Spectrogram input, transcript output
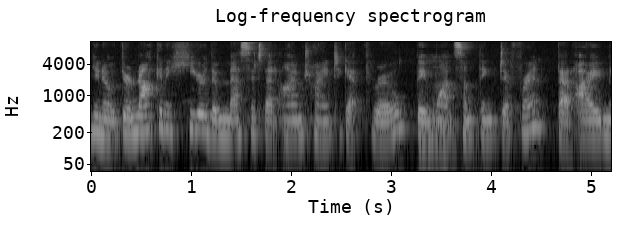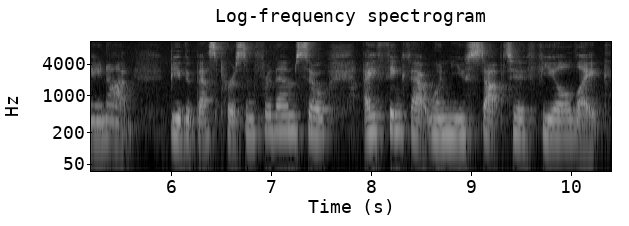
you know they're not going to hear the message that i'm trying to get through they Mm-hmm. want something different that i may not be the best person for them so i think that when you stop to feel like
